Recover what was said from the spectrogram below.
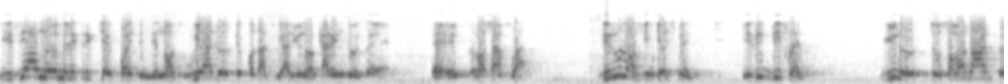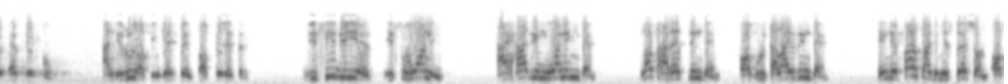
is there no military checkpoint in the north where are those people that we are, you know, carrying those uh, uh, Russian flags? The rule of engagement, is it different, you know, to some other uh, people? And the rule of engagement of military. The CDS is warning. I had him warning them, not arresting them or brutalizing them. In the past administration of,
